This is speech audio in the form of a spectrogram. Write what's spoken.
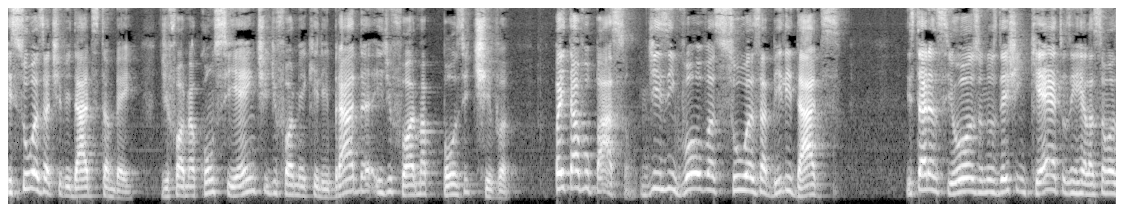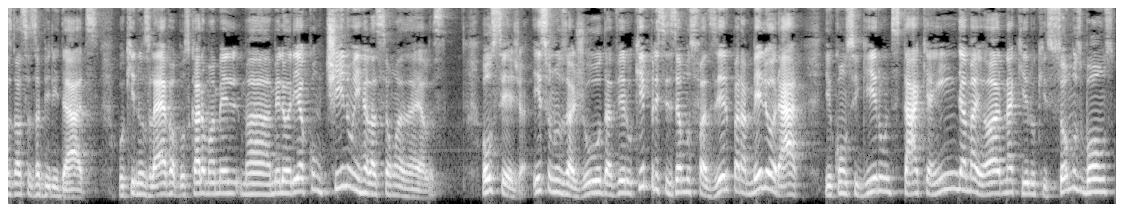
e suas atividades também, de forma consciente, de forma equilibrada e de forma positiva. Oitavo passo: desenvolva suas habilidades. Estar ansioso nos deixa inquietos em relação às nossas habilidades, o que nos leva a buscar uma, me uma melhoria contínua em relação a elas. Ou seja, isso nos ajuda a ver o que precisamos fazer para melhorar e conseguir um destaque ainda maior naquilo que somos bons,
